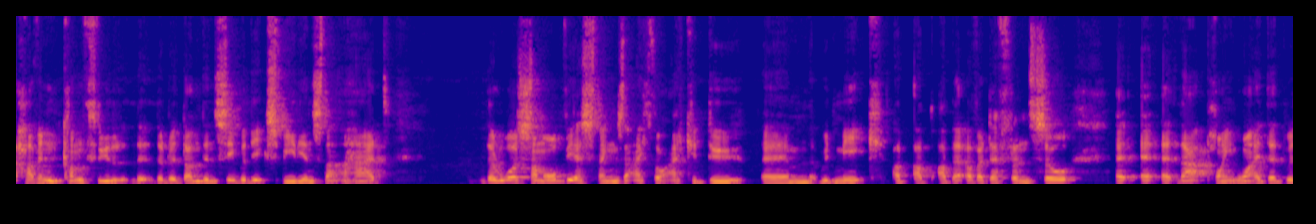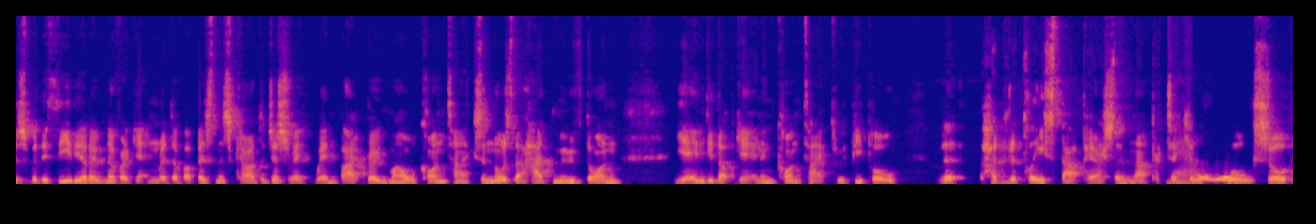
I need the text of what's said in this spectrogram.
having come through the, the redundancy with the experience that I had, there was some obvious things that I thought I could do um, that would make a, a, a, bit of a difference. So at, at, at, that point, what I did was with the theory around never getting rid of a business card, I just went, went back round my old contacts, and those that had moved on, you ended up getting in contact with people that had replaced that person in that particular yeah. role. So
